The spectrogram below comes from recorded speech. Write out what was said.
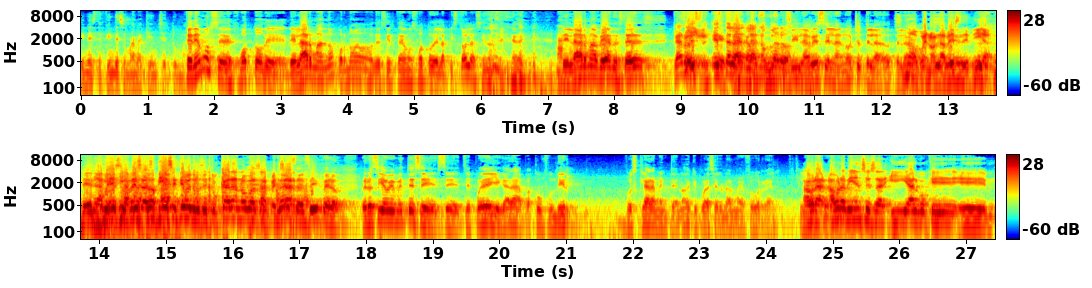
en este fin de semana aquí en Chetumal. Tenemos eh, foto de, del arma, ¿no? Por no decir tenemos foto de la pistola, sino del arma, vean ustedes. Claro, esta la, no, claro, sí, la ves en la noche o te la, te No, bueno, la ves de día. la, ves, la ves a 10 centímetros de tu cara, no vas a pensar. No así, pero, pero sí, obviamente se, se, se puede llegar a, confundir, pues claramente, ¿no? Que puede ser un arma de fuego real. ahora, ahora bien, César, y algo que eh,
